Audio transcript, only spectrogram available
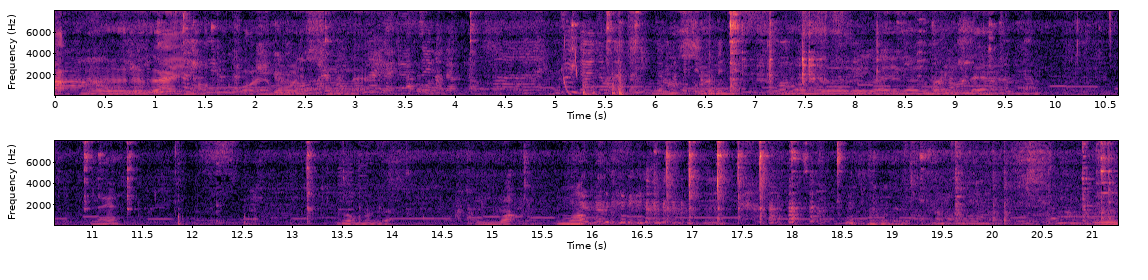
あムール貝もこれも美味しいね。美味しいこのムール貝がうまいんだよ。ね。どうムール貝。うま。うま。っ うまっ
